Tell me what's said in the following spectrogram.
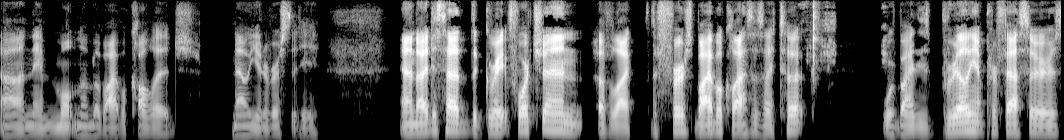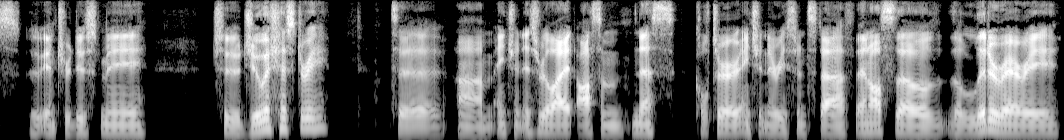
uh, named Multnomah Bible College, now university. And I just had the great fortune of like the first Bible classes I took were by these brilliant professors who introduced me to Jewish history, to um, ancient Israelite awesomeness, culture, ancient Near Eastern stuff, and also the literary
